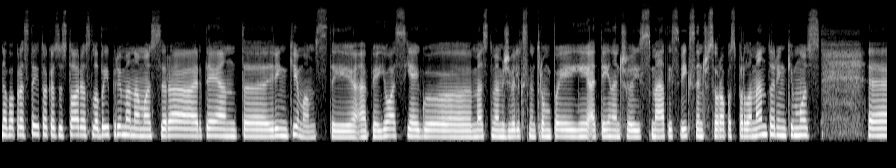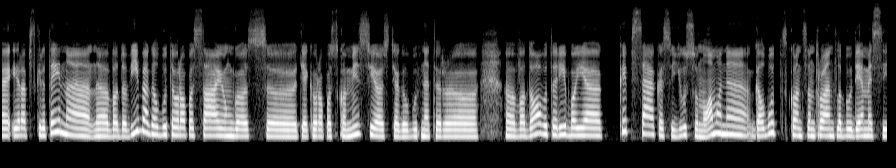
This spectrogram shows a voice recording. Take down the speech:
Na, paprastai tokios istorijos labai primenamos yra artėjant rinkimams. Tai apie juos, jeigu mestumėm žvilgsnį trumpai ateinančiais metais vykstančius Europos parlamento rinkimus, E, ir apskritai na vadovybė galbūt europos sąjungos e, tiek europos komisijos tiek galbūt net ir e, vadovų taryboje kaip sekasi jūsų nuomone galbūt koncentruojant labiau dėmesį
